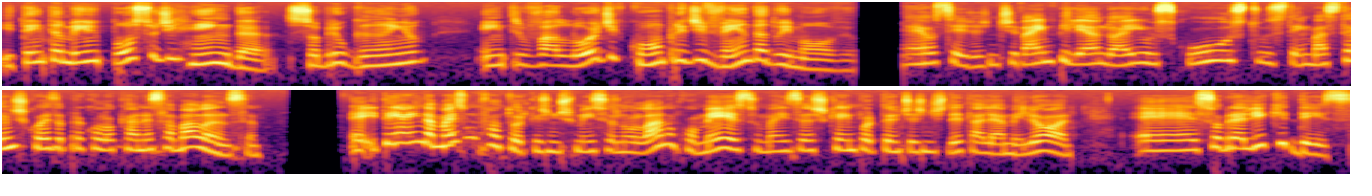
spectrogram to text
E tem também o imposto de renda sobre o ganho entre o valor de compra e de venda do imóvel. É, ou seja, a gente vai empilhando aí os custos, tem bastante coisa para colocar nessa balança. É, e tem ainda mais um fator que a gente mencionou lá no começo, mas acho que é importante a gente detalhar melhor, é sobre a liquidez.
